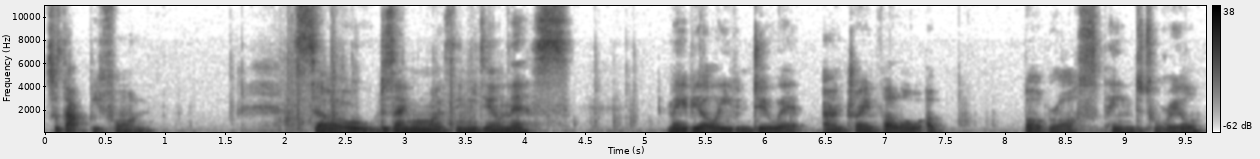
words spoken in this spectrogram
So that would be fun. So does anyone want to see me doing this? Maybe I'll even do it and try and follow a Bob Ross painting tutorial.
